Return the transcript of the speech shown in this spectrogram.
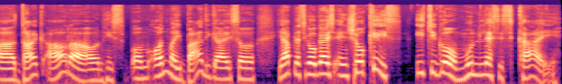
uh, dark aura on his on, on my body, guys. So, yep, let's go, guys, and showcase Ichigo Moonless Sky.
